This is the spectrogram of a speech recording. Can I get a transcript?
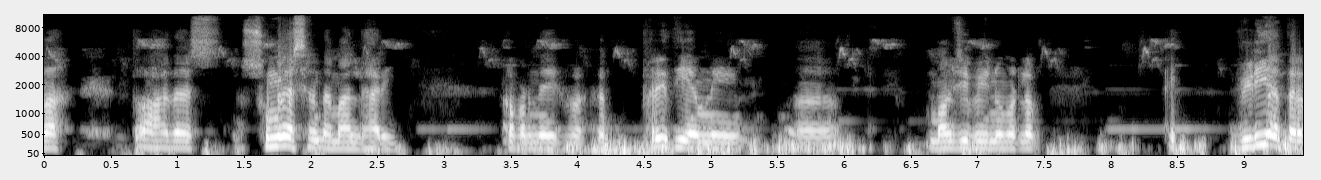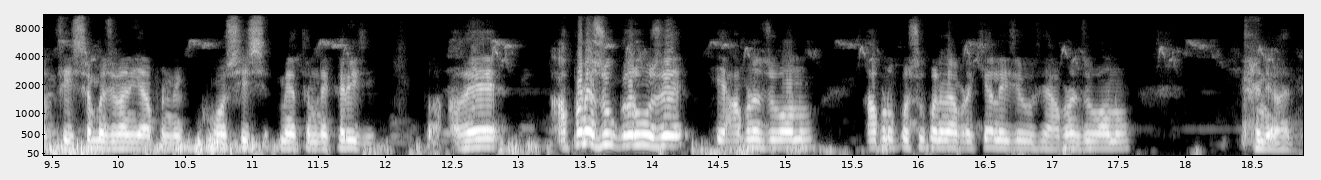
વાહ. તો આ દસ સુમરેશ્વરના માલધારી આપણને એક વખત ફરીથી એમની માવજીભાઈનો મતલબ એક વિડિયા તરફથી સમજવાની આપણને કોશિશ મેં તમને કરી છે. તો હવે આપણે શું કરવું છે એ આપણે જોવાનું. આપણું પશુપાલન આપણે ક્યાં લઈ જવું છે આપણે જોવાનું. ધન્યવાદ.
